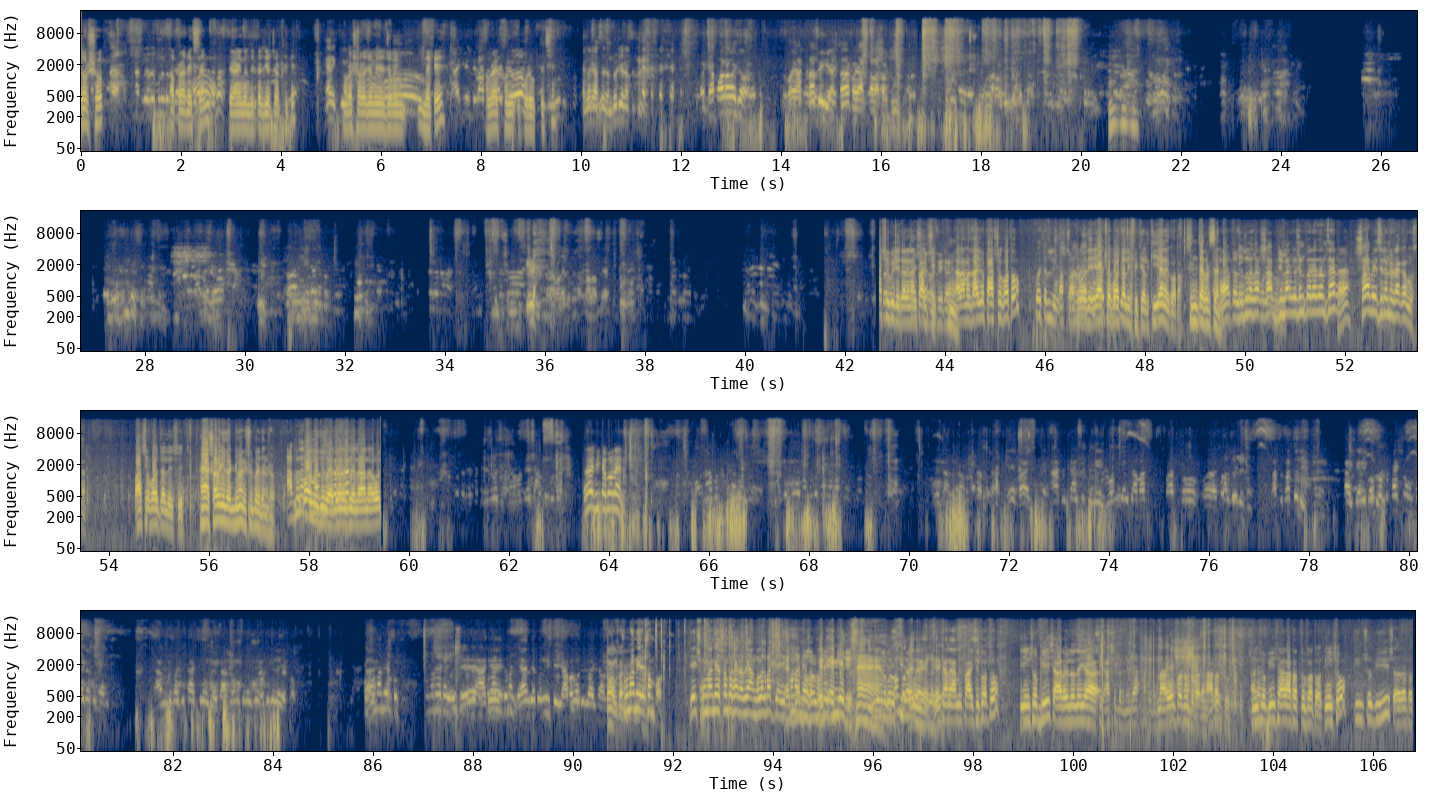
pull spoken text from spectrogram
দর্শক আপনারা দেখছেন কেরানীগঞ্জের কাজিয়ার চর থেকে। আমরা সরজমি জমি মেপে আমরা এখন উপরে উঠতেছি। একবারে রাস্তা পাঁচশো ফিটে ধরেন আমি পাচ্ছি। আর আমার যাইবে পাঁচশো কত? একশো পঁয়তাল্লিশ। ফিট কি এনে কথা? চিন্তা করছেন? এগুলো স্যার সব ডিমার্কেশন করে দেন স্যার। হ্যাঁ? সব এই সিলিন্ডার রাখাবো স্যার। পাঁচশো পঁয়তাল্লিশ ফিট। হ্যাঁ সবই ডিমার্কেশন করে দেন সব। কর্ম কি করে। না না সুনামির সম্পদ। যে সুনামির সম্পদ হারালে আঙ্গলকে বাদ যায় হ্যাঁ হ্যাঁ হ্যাঁ। এখানে। আমি পাইছি কত? তিনশো বিশ আর হইল যে না এই পর্যন্ত পারেন আটাত্তর। তিনশো বিশ আর আটাত্তর কত? তিনশো? তিনশো বিশ আর আটা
